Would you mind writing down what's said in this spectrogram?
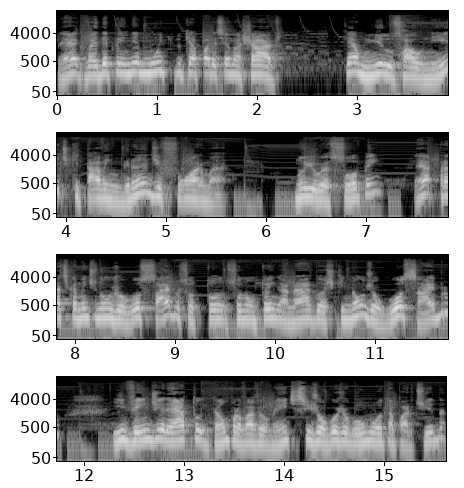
né? Vai depender muito do que aparecer na chave. Que é o Milos Raonic, que estava em grande forma no US Open, né? Praticamente não jogou Saibro, se eu, tô, se eu não estou enganado, acho que não jogou Saibro e vem direto, então provavelmente, se jogou, jogou uma outra partida,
